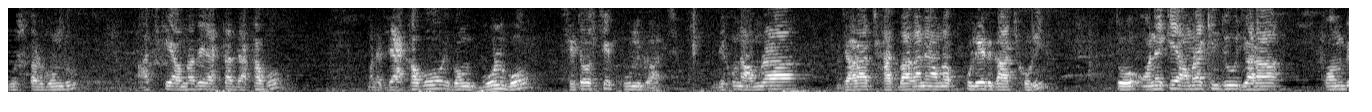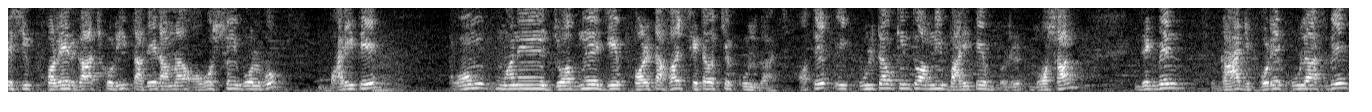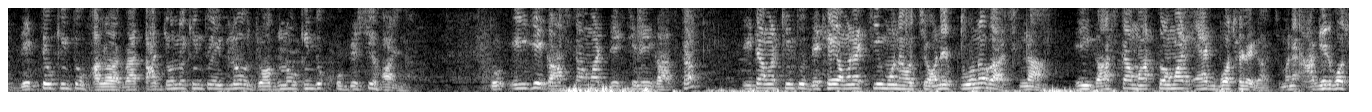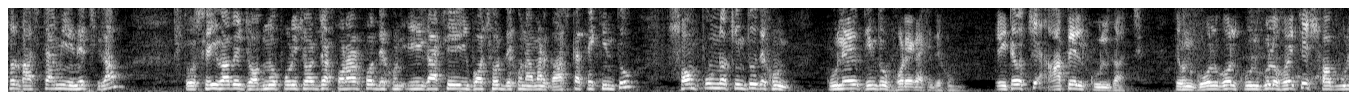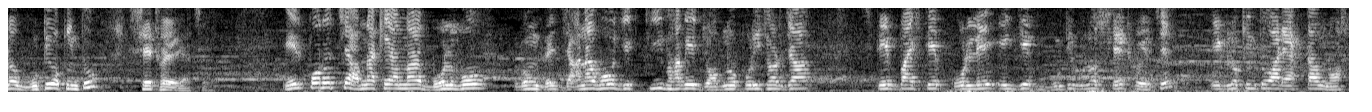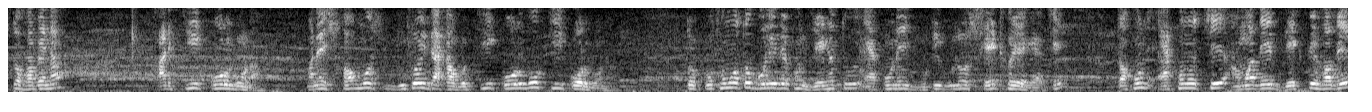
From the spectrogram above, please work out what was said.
নমস্কার বন্ধু। আজকে আপনাদের একটা দেখাবো মানে দেখাবো এবং বলব, সেটা হচ্ছে কুল গাছ। দেখুন, আমরা যারা ছাদ বাগানে আমরা ফুলের গাছ করি, তো অনেকে আমরা কিন্তু যারা কম বেশি ফলের গাছ করি, তাদের আমরা অবশ্যই বলব, বাড়িতে কম মানে যত্নে যে ফলটা হয়, সেটা হচ্ছে কুল গাছ। অতএব এই কুলটাও কিন্তু আপনি বাড়িতে বসান। দেখবেন গাছ ভরে কুল আসবে, দেখতেও কিন্তু ভালো লাগবে। আর তার জন্য কিন্তু এগুলো যত্ন কিন্তু খুব বেশি হয় না। তো এই যে গাছটা আমার দেখছেন, এই গাছটা, এটা আমার কিন্তু দেখে আমার কি মনে হচ্ছে? অনেক পুরনো গাছ? না, এই গাছটা মাত্র আমার এক বছরের গাছ। মানে আগের বছর গাছটা আমি এনেছিলাম। তো সেইভাবে যত্ন পরিচর্যা করার পর দেখুন, এই গাছে এই বছর দেখুন আমার গাছটাতে কিন্তু সম্পূর্ণ কিন্তু দেখুন, কুলে কিন্তু ভরে গেছে। দেখুন, এইটা হচ্ছে আপেল কুল গাছ। দেখুন, গোল গোল কুলগুলো হয়েছে, সবগুলো গুটিও কিন্তু সেট হয়ে গেছে। এরপর হচ্ছে আপনাকে আমরা বলব এবং জানাব যে কীভাবে যত্ন পরিচর্যা স্টেপ বাই স্টেপ করলে এই যে গুটিগুলো সেট হয়েছে, এগুলো কিন্তু আর একটাও নষ্ট হবে না, আর কি করব না? মানে সমস্ত দুটোই দেখাবো, কি করব কি করব না। তো প্রথমত বলি দেখুন, যেহেতু এখন এই গুটিগুলো সেট হয়ে গেছে, তখন এখন হচ্ছে আমাদের দেখতে হবে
